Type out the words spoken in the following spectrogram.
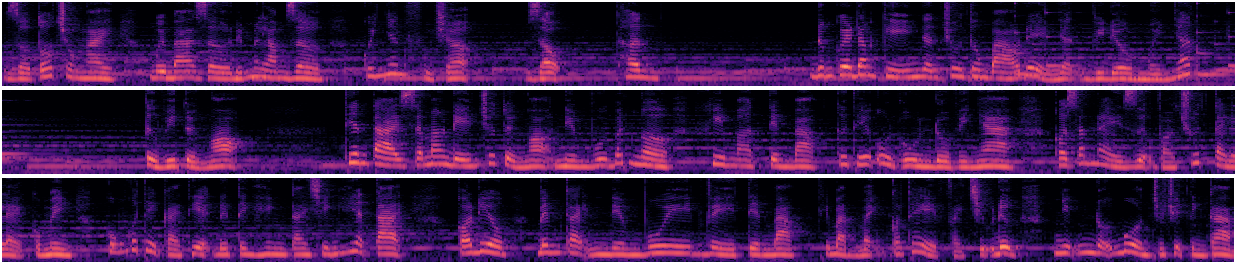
Giờ tốt trong ngày 13 giờ đến 15 giờ, quý nhân phù trợ, dậu, thân. Đừng quên đăng ký nhấn chuông thông báo để nhận video mới nhất. Tử vi tuổi ngọ Thiên tài sẽ mang đến cho tuổi ngọ niềm vui bất ngờ khi mà tiền bạc cứ thế ùn ùn đổ về nhà. Có giáp này dựa vào chút tài lẻ của mình cũng có thể cải thiện được tình hình tài chính hiện tại. Có điều, bên cạnh niềm vui về tiền bạc thì bản mệnh có thể phải chịu đựng những nỗi buồn cho chuyện tình cảm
